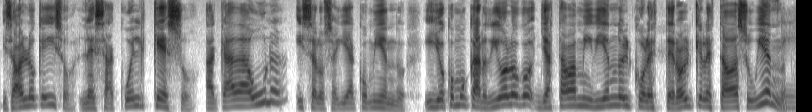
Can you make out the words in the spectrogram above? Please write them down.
¿Y sabes lo que hizo? Le sacó el queso a cada una y se lo seguía comiendo. Y yo como cardiólogo ya estaba midiendo el colesterol que le estaba subiendo. Sí.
